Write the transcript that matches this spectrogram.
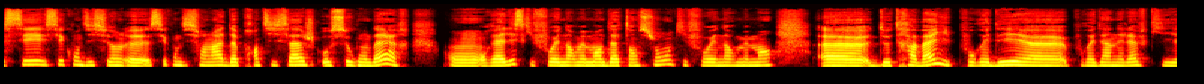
ces ces conditions ces conditions-là d'apprentissage au secondaire? On réalise qu'il faut énormément d'attention, qu'il faut énormément de travail pour aider euh, pour aider un élève qui,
